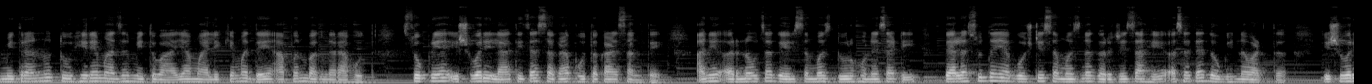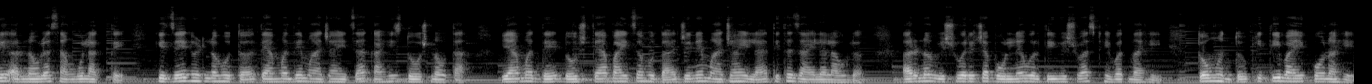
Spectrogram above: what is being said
मित्रांनो तू हिरे माझं मितवा. या मालिकेमध्ये आपण बघणार आहोत. सुप्रिया ईश्वरीला तिचा सगळा भूतकाळ सांगते आणि अर्णवचा गैरसमज दूर होण्यासाठी त्याला सुद्धा या गोष्टी समजणं गरजेचं आहे असं त्या दोघींना वाटतं. ईश्वरी अर्णवला सांगू लागते की जे घडलं होतं त्यामध्ये माझ्या आईचा काहीच दोष नव्हता. यामध्ये दोष त्या बाईचा होता जिने माझ्या आईला तिथं जायला लावलं. अर्णव ईश्वरीच्या बोलण्यावरती विश्वास ठेवत नाही. तो म्हणतो की ती बाई कोण आहे?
